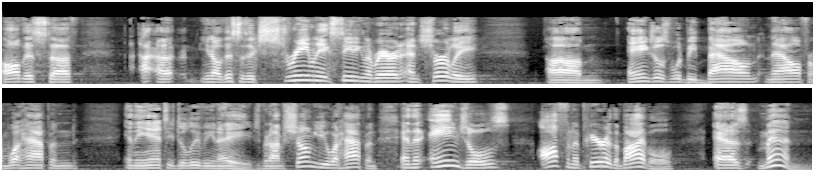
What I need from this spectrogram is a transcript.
all this stuff. Uh, you know, this is extremely exceedingly rare, and, and surely um, angels would be bound now from what happened in the antediluvian age. But I'm showing you what happened, and that angels often appear in the Bible as men.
